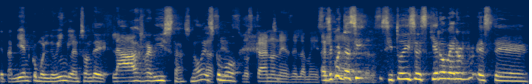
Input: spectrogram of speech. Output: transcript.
que, también como el New England son de las revistas, ¿no? Es como, es, los cánones de la medicina. haz de cuenta, si, si tú dices, quiero ver, este,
